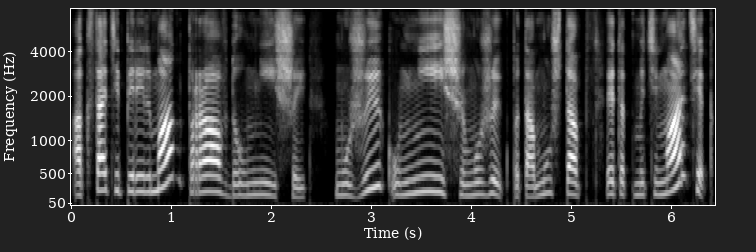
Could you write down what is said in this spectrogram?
А, кстати, Перельман, правда, умнейший мужик, умнейший мужик, потому что этот математик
